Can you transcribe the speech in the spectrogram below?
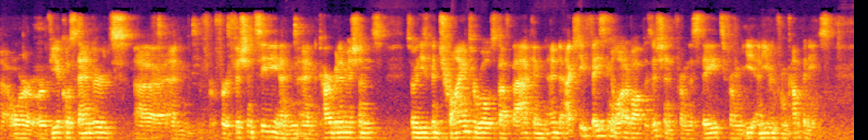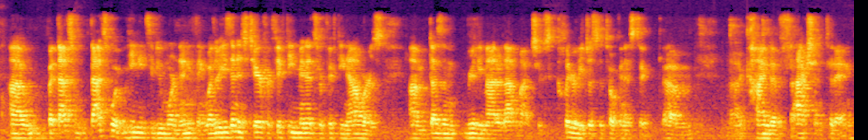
uh, or, or, vehicle standards uh, and for, for, efficiency and, and carbon emissions. So he's been trying to roll stuff back and, and actually facing a lot of opposition from the states, from and even from companies. Um, but that's that's what he needs to do more than anything. Whether he's in his chair for 15 minutes or 15 hours um, doesn't really matter that much. It's clearly just a tokenistic um, uh, kind of action today.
